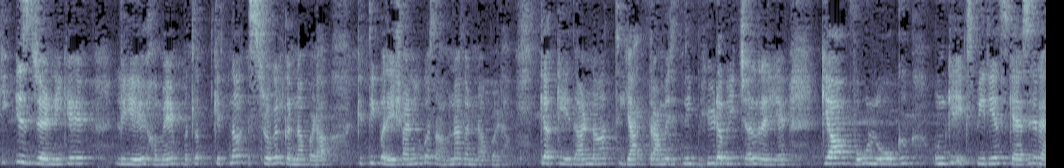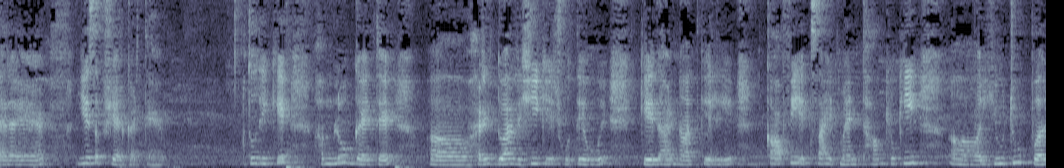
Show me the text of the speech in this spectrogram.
कि इस जर्नी के लिए हमें मतलब कितना स्ट्रगल करना पड़ा, कितनी परेशानियों का सामना करना पड़ा, क्या केदारनाथ यात्रा में जितनी भीड़ अभी चल रही है, क्या वो लोग उनके एक्सपीरियंस कैसे रह रहे हैं, ये सब शेयर करते हैं। तो देखिए हम लोग गए थे हरिद्वार ऋषिकेश होते हुए केदारनाथ के लिए। काफ़ी एक्साइटमेंट था क्योंकि यूट्यूब पर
